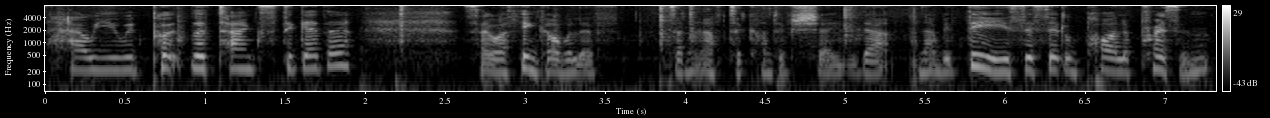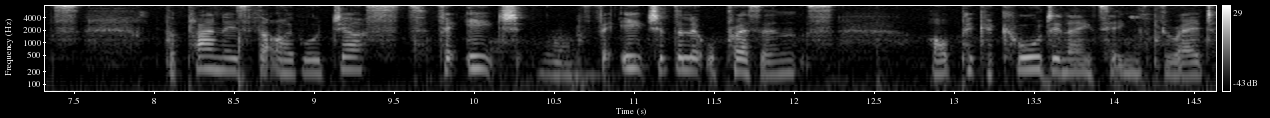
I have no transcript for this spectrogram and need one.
how you would put the tags together. So I think I will have done enough to kind of show you that. Now with these, this little pile of presents, the plan is that I will just, for each, for each of the little presents, I'll pick a coordinating thread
